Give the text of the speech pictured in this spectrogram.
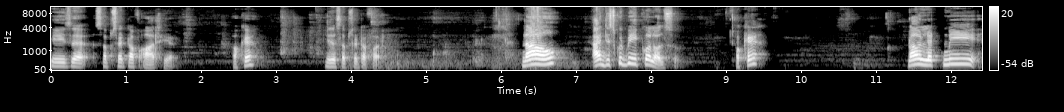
A is a subset of R here, okay, is a subset of R. Now, and this could be equal also, okay. Now, let me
